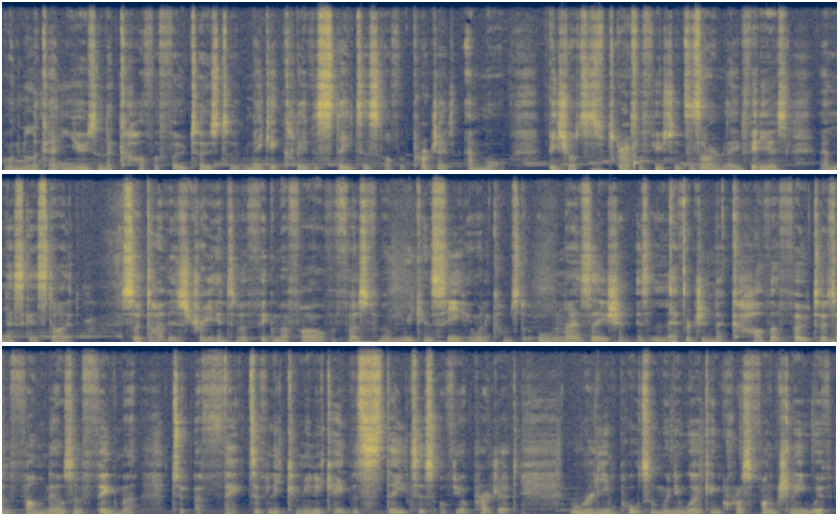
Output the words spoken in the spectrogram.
and we're going to look at using the cover photos to make it clear the status of a project and more. Be sure to subscribe for future design related videos videos and let's get started. So diving straight into the Figma file, the first thing we can see here when it comes to organization is leveraging the cover photos and thumbnails in Figma to effectively communicate the status of your project. Really important when you're working cross-functionally with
